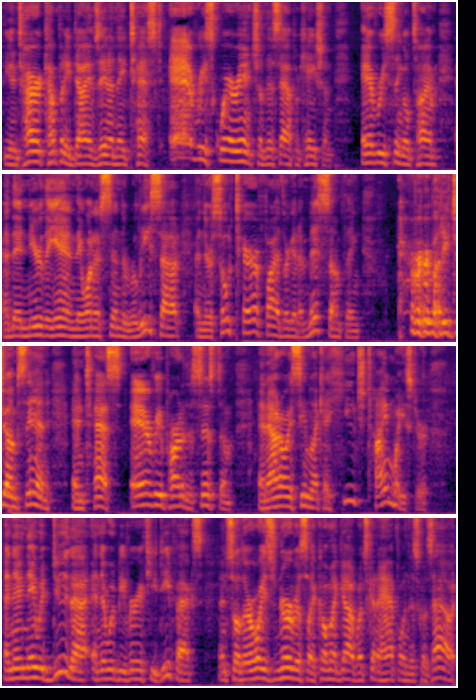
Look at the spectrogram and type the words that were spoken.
the entire company dives in and they test every square inch of this application every single time. And then near the end they want to send the release out and they're so terrified they're going to miss something everybody jumps in and tests every part of the system. And that always seemed like a huge time waster. And then they would do that and there would be very few defects. And so they're always nervous like oh my god what's going to happen when this goes out?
